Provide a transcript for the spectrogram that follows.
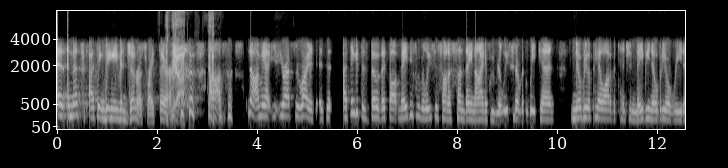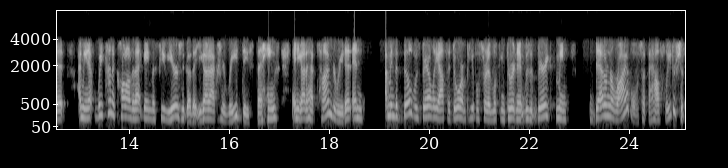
And, and that's, I think, being even generous right there. Yeah. yeah. um, no, I mean, you're absolutely right. It's, it's, I think it's as though they thought maybe if we release this on a Sunday night, if we release it over the weekend, nobody will pay a lot of attention. Maybe nobody will read it. I mean, we kind of caught on to that game a few years ago that you got to actually read these things and you got to have time to read it. And I mean, the bill was barely out the door, and people started looking through it, and it was a very. I mean, dead on arrival was what the House leadership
